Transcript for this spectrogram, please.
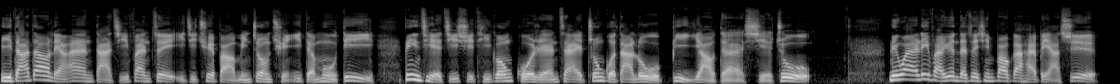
以达到两岸打击犯罪以及确保民众权益的目的，并且及时提供国人在中国大陆必要的协助。另外，立法院的最新报告还表示，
